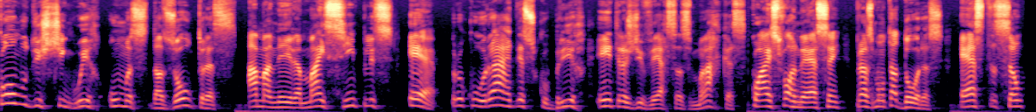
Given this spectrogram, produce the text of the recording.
Como distinguir umas das outras? A maneira mais simples é procurar descobrir entre as diversas marcas quais fornecem para as montadoras. Estas são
